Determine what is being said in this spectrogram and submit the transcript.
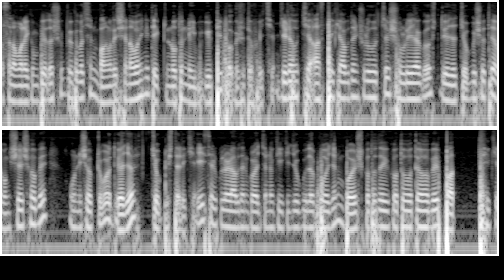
আসসালামু আলাইকুম। প্রিয় দর্শক, দেখতে পাচ্ছেন বাংলাদেশ সেনাবাহিনীতে একটি নতুন নিয়োগ বিজ্ঞপ্তি প্রকাশিত হয়েছে, যেটা হচ্ছে আজ থেকে আবেদন শুরু হচ্ছে ষোলোই আগস্ট দুই হাজার চব্বিশ হতে এবং শেষ হবে উনিশ অক্টোবর দুই হাজার চব্বিশ তারিখে। এই সার্কুলার আবেদন করার জন্য কী কী যোগ্যতার প্রয়োজন, বয়স কত থেকে কত হতে হবে প্রার্থীকে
